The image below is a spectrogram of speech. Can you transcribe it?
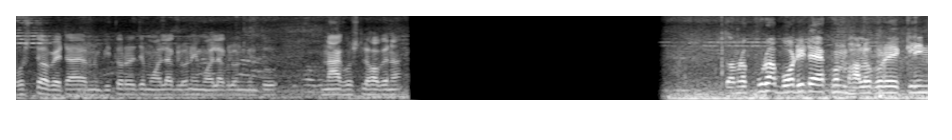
ঘষতে হবে। এটা ভিতরে যে ময়লাগুলো নেই ময়লাগুলো কিন্তু না ঘষলে হবে না। তো আমরা পুরো বডিটা এখন ভালো করে ক্লিন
